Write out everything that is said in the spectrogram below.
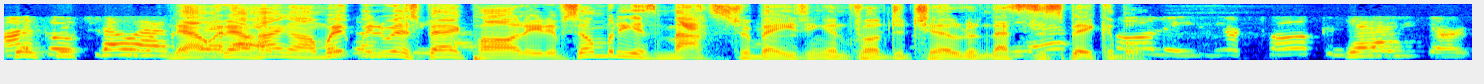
I go to so out Now, now, hang on. With, They're with gonna respect, Pauline, if somebody is masturbating in front of children, that's Yes, despicable. Pauline, you're talking Yeah. to your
